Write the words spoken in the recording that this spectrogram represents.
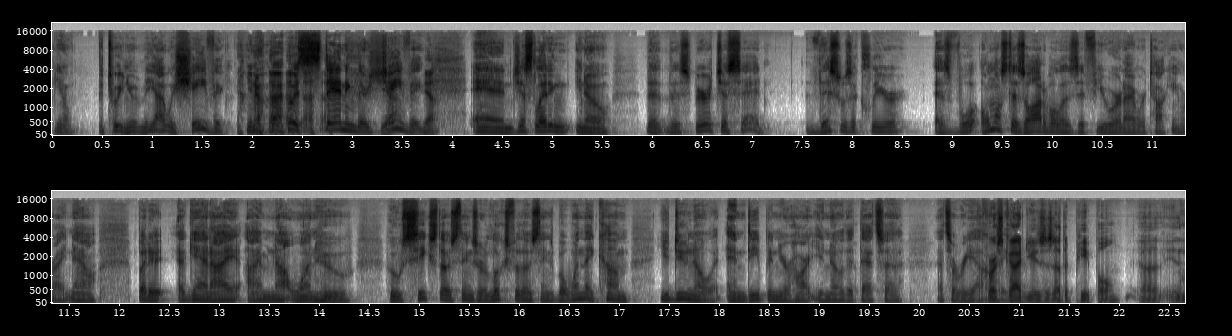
you know, between you and me, I was shaving. You know, I was standing there shaving yeah, yeah. and just letting, you know, the, the Spirit just said, this was a clear as vo- almost as audible as if you and I were talking right now. But it, again, I I'm not one who who seeks those things or looks for those things. But when they come, you do know it, and deep in your heart, you know that that's a that's a reality. Of course, God uses other people uh, in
